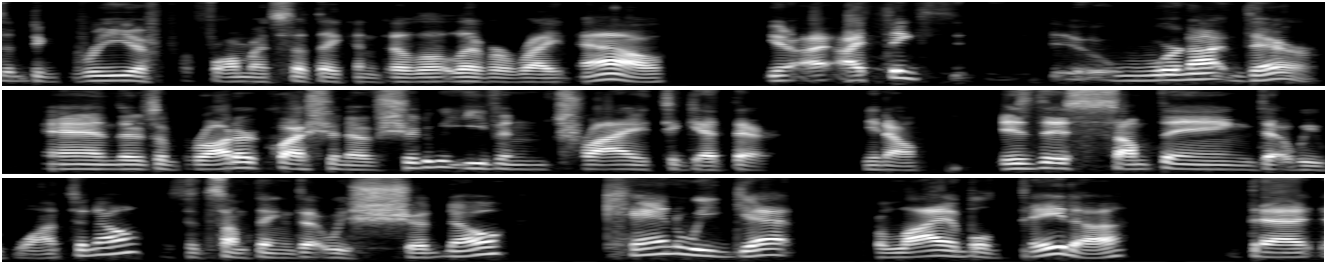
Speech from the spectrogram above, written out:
the degree of performance that they can deliver right now, you know, I, I think we're not there. And there's a broader question of should we even try to get there? You know, is this something that we want to know? Is it something that we should know? Can we get reliable data that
